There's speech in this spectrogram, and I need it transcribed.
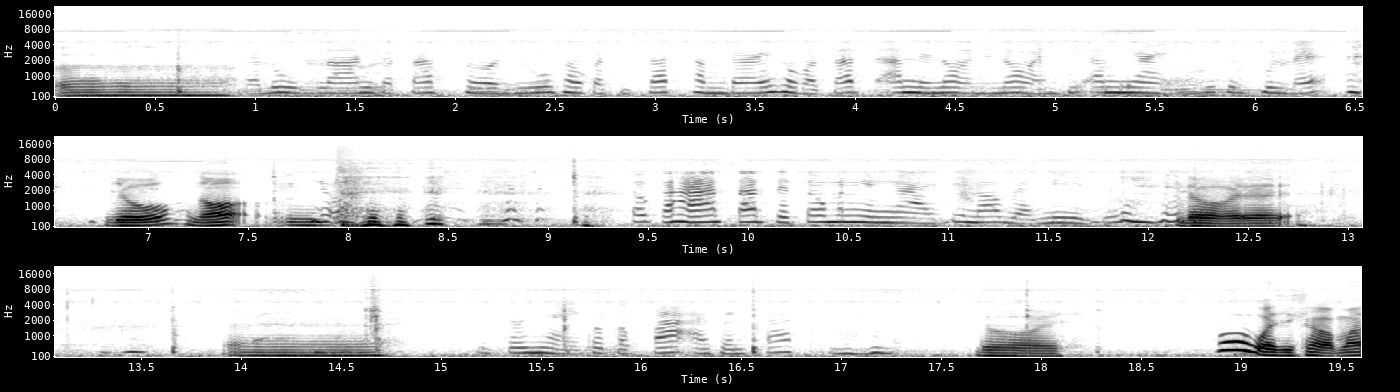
เออแต่ลูกร้านก็ตัดซอยอยู่เขาก็สิตัดทำได้เขาก็ตัดอันน้อยๆน้อยๆที่อันใหญ่นี่อยู่เป็นพุ่นแหละโยเนาะอืม เขาก็หาตัดแต่ตัวมันง่ายๆที่เนาะแบบนี้ที่โดยเอ้ยเออตัวใหญ่เขาก็ป้าไอ้เพิ่นตัดโดยโอ้ว่าสิเข้ามา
